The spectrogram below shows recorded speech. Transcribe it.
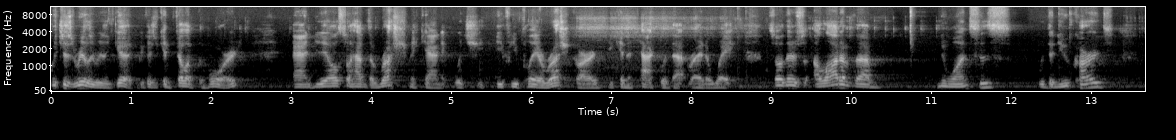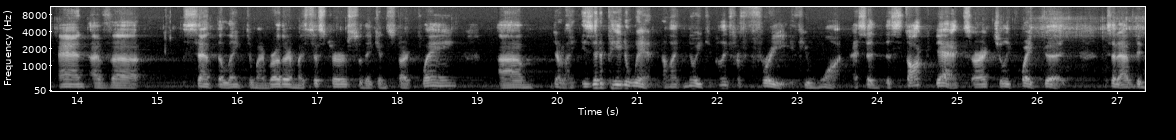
which is really, really good because you can fill up the board. And they also have the rush mechanic, which if you play a rush card, you can attack with that right away. So there's a lot of um, nuances with the new cards. And I've uh, sent the link to my brother and my sister so they can start playing. Um, they're like, is it a pay to win? I'm like, no, you can play for free if you want. I said, the stock decks are actually quite good. I said, I've been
